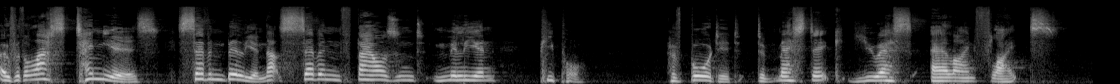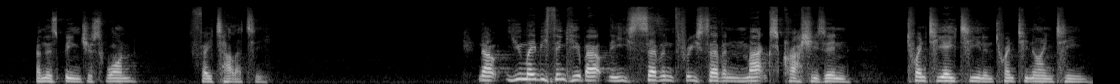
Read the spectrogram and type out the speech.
Over the last 10 years, 7 billion, that's 7,000 million people, have boarded domestic US airline flights, and there's been just one fatality. Now, you may be thinking about the 737 MAX crashes in 2018 and 2019.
